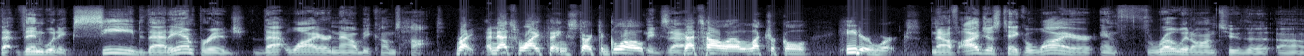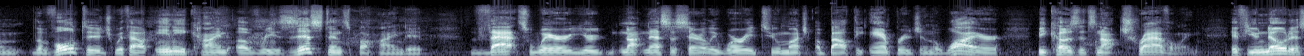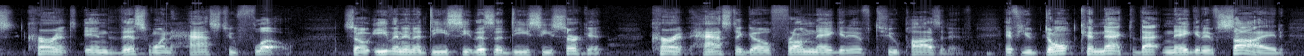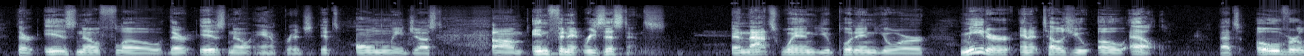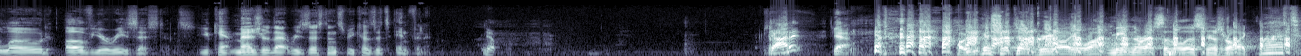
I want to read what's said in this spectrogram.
that then would exceed that amperage, that wire now becomes hot. Right. And that's why things start to glow. Exactly. That's how an electrical heater works. Now, if I just take a wire and throw it onto the um, the voltage without any kind of resistance behind it, that's where you're not necessarily worried too much about the amperage in the wire because it's not traveling. If you notice, current in this one has to flow. So even in a DC, this is a DC circuit, current has to go from negative to positive. If you don't connect that negative side, there is no flow, there is no amperage. It's only just um, infinite resistance. And that's when you put in your meter and it tells you OL. That's overload of your resistance. You can't measure that resistance because it's infinite. Yep. Got it? Yeah. Oh, you can sit there and agree all you want. Me and the rest of the listeners are like, what?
